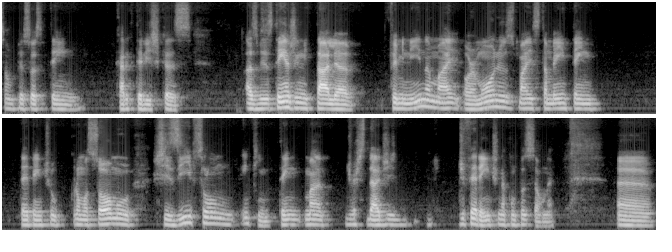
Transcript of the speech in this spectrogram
são pessoas que têm características, às vezes tem a genitália feminina, mais hormônios, mas também tem de repente o cromossomo XY, enfim, tem uma diversidade diferente na composição, né? Uh,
